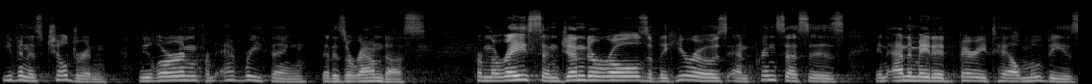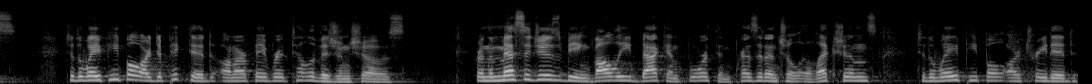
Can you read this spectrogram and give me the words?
Even as children, we learn from everything that is around us, from the race and gender roles of the heroes and princesses in animated fairy tale movies, to the way people are depicted on our favorite television shows, from the messages being volleyed back and forth in presidential elections to the way people are treated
